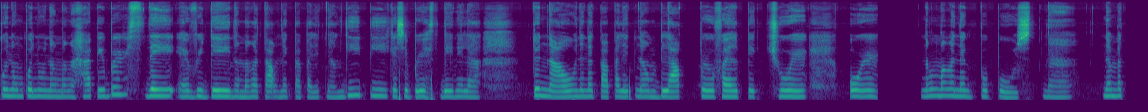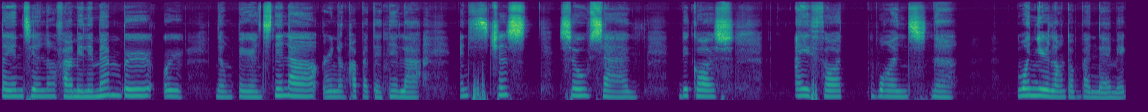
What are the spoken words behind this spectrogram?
punong-puno ng mga happy birthday everyday ng mga taong nagpapalit ng DP kasi birthday nila to now na nagpapalit ng black profile picture or ng mga nagpo-post na namatayan sila ng family member or ng parents nila or ng kapatid nila. And it's just so sad because I thought once na one year lang tong pandemic,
